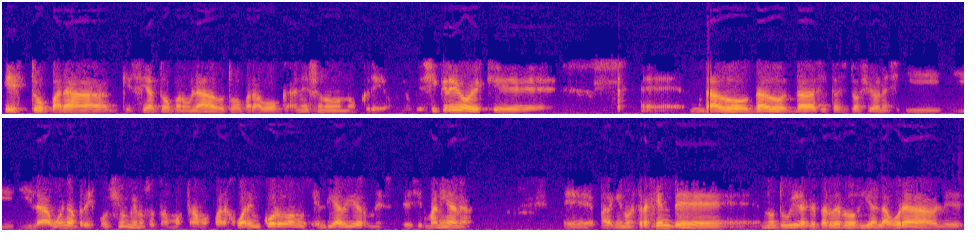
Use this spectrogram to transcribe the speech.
esto para que sea todo para un lado, todo para Boca. En eso no, no creo. Lo que sí creo es que eh, dado, dado, dadas estas situaciones y, y, y la buena predisposición que nosotros mostramos para jugar en Córdoba el día viernes, es decir, mañana, eh, para que nuestra gente no tuviera que perder dos días laborables,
